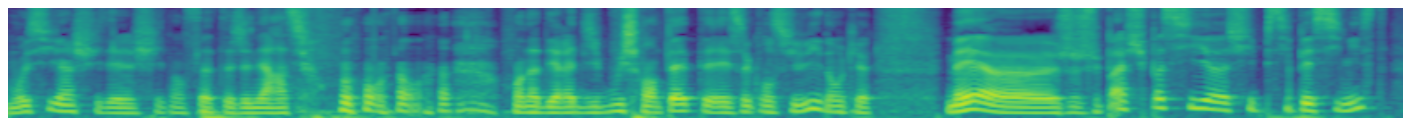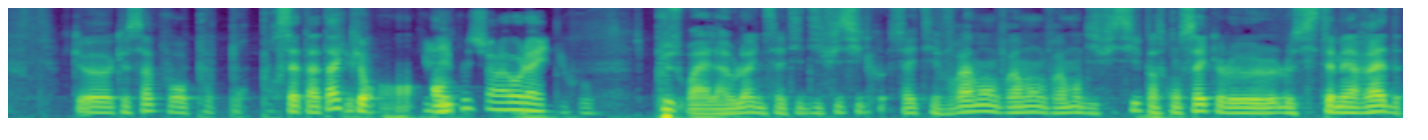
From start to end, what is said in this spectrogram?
Moi aussi, hein, je, suis, je suis dans cette génération. on a des Reggie Bush en tête et ceux qu'on suivi. Donc, euh, mais euh, je, je suis pas, je suis pas si, si, pessimiste que, que ça pour, pour, pour, cette attaque. Tu, Puis plus sur la O-line du coup plus, ouais, la O-line, ça a été difficile. Ça a été vraiment, vraiment, vraiment difficile parce qu'on sait que le, système Air Raid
